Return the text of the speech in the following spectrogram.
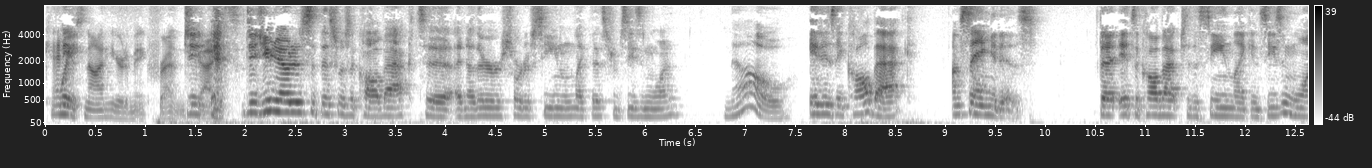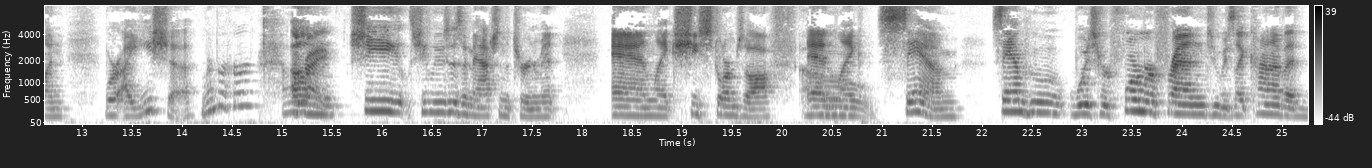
Kenny's wait. not here to make friends, Did, guys. did you notice that this was a callback to another sort of scene like this from season one? no. It is a callback. I'm saying it is that it's a callback to the scene like in season one where Aisha, remember her? Oh, right. She she loses a match in the tournament, and like she storms off, and Oh. like Sam. Sam, who was her former friend, who was like kind of a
